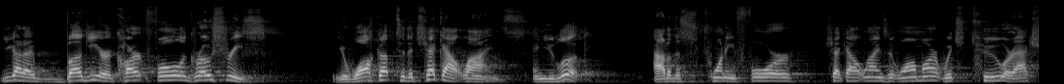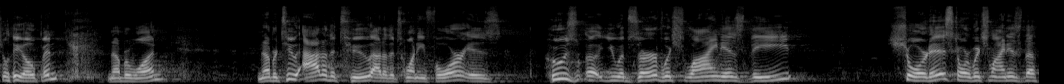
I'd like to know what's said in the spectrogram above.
you got a buggy or a cart full of groceries. You walk up to the checkout lines and you look. Out of the 24 checkout lines at Walmart, which two are actually open? Number one. Number two, out of the two, out of the 24, is who's uh, you observe which line is the shortest or which line is the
